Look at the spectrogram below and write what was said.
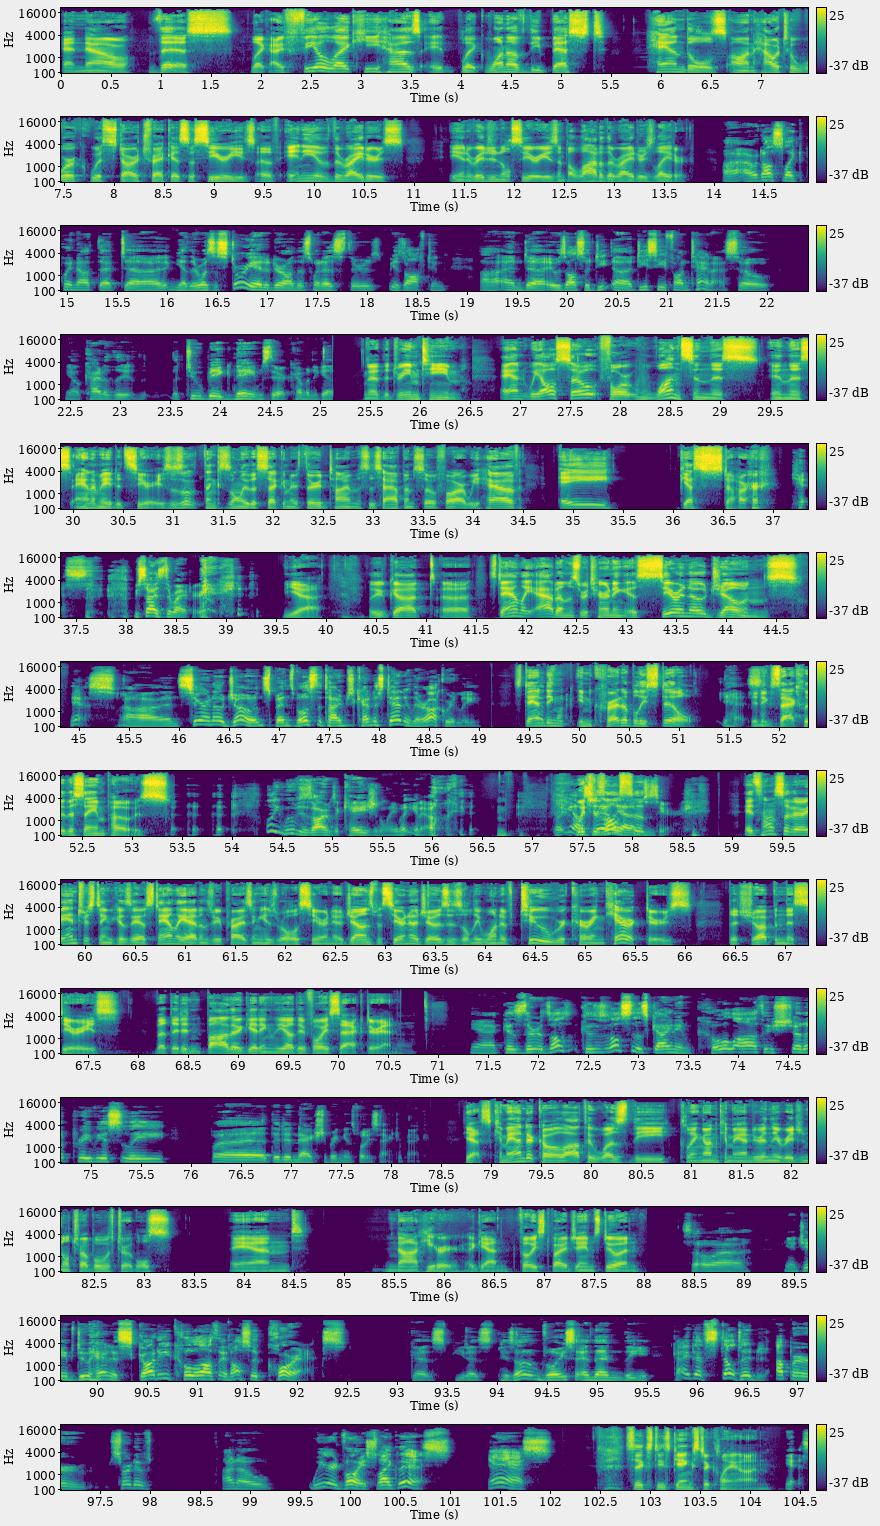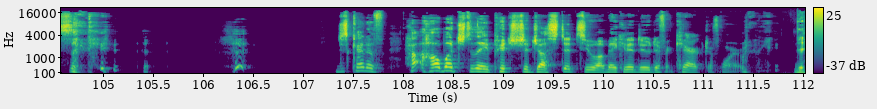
and now this, like, I feel like he has a, like one of the best handles on how to work with Star Trek as a series of any of the writers in original series and a lot of the writers later. Uh, I would also like to point out that uh, you know there was a story editor on this one, as there is often, uh, and uh, it was also D- uh, DC Fontana. So you know, kind of the the two big names there coming together. Uh, the dream team. And we also for once in this in this animated series this is, i think it's only the second or third time this has happened so far we have a guest star. Yes, besides the writer. yeah we've got uh, stanley adams returning as cyrano jones. Yes, uh, and Cyrano Jones spends most of the time just kind of standing there awkwardly. standing incredibly still Yes, in exactly the same pose well, he moves his arms occasionally, but you know, but, you know Which is also- is here. It's also very interesting because they have Stanley Adams reprising his role as Cyrano Jones, but Cyrano Jones is only one of two recurring characters that show up in this series, but they didn't bother getting the other voice actor in. Hmm. Yeah, because there was also because there's also this guy named Koloth who showed up previously, but they didn't actually bring his voice actor back. Yes, Commander Koloth, who was the Klingon commander in the original Trouble with Tribbles, and not here again, voiced by James Doohan. So, uh, yeah, James Doohan is Scotty Koloth and also Korax because he does his own voice and then the kind of stilted upper sort of I don't know weird voice like this. Yes, 60s gangster Klingon. yes. Just kind of how, how much do they pitch adjust it to uh, make it into a different character form?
